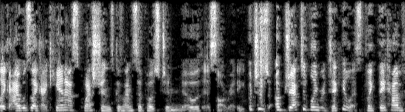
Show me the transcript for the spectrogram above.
Like I was like, I can't ask questions because I'm supposed to know this already, which is objectively ridiculous. Like they have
